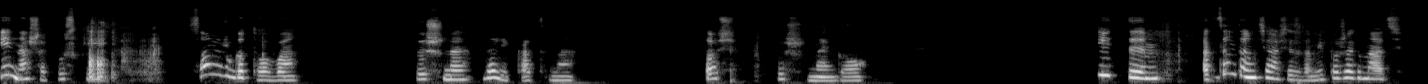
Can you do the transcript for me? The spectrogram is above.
I nasze kluski są już gotowe. Pyszne, delikatne. Coś pysznego. I tym akcentem chciałam się z Wami pożegnać.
